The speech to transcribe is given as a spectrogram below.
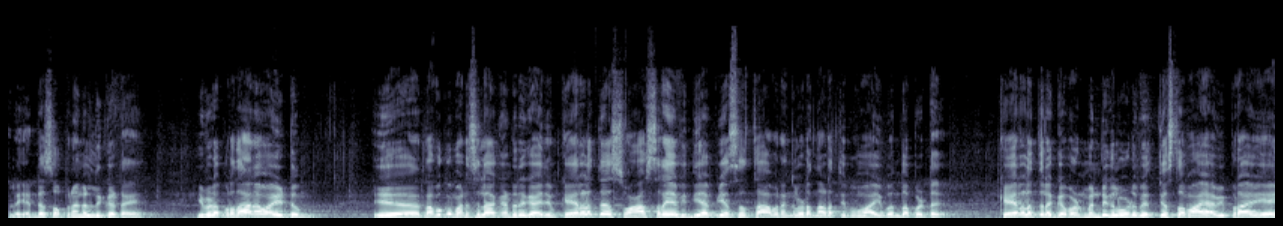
അല്ല എന്റെ സ്വപ്നങ്ങൾ നിൽക്കട്ടെ. ഇവിടെ പ്രധാനമായിട്ടും നമുക്ക് മനസ്സിലാക്കേണ്ട ഒരു കാര്യം. കേരളത്തെ സ്വാശ്രയ വിദ്യാഭ്യാസ സ്ഥാപനങ്ങളുടെ നടത്തിപ്പുമായി ബന്ധപ്പെട്ട് കേരളത്തിലെ ഗവൺമെന്റുകളോട് വ്യത്യസ്തമായ അഭിപ്രായം എ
